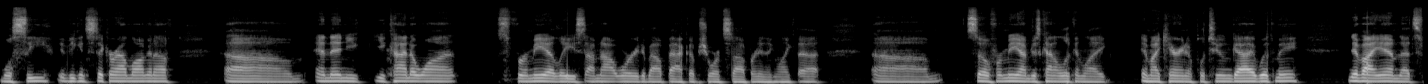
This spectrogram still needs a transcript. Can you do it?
We'll see if he can stick around long enough. Um, and then you you kind of want, for me at least, I'm not worried about backup shortstop or anything like that. Um, so for me, I'm just kind of looking like am I carrying a platoon guy with me? And if I am, that's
